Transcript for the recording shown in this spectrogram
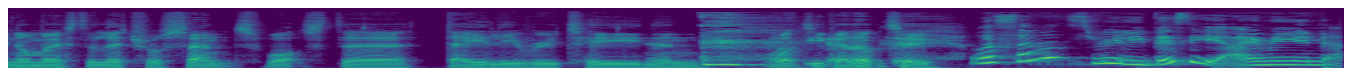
in almost the literal sense, what's the daily routine and what do you get up to? Well, someone's really busy. I mean,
